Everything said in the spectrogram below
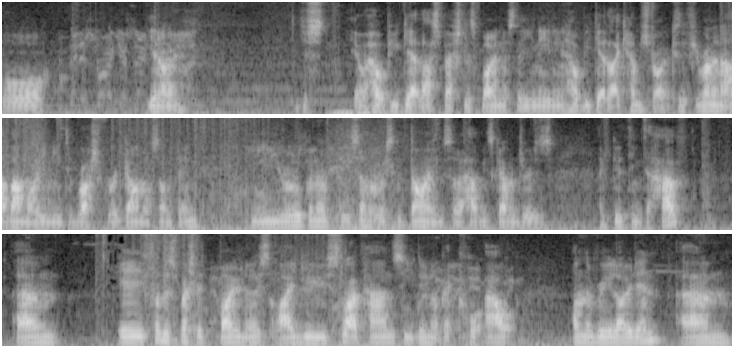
or you know, just it will help you get that specialist bonus that you need and help you get that KEM strike. Because if you're running out of ammo, you need to rush for a gun or something. You're all going to put yourself at risk of dying. So having scavenger is a good thing to have. Um, for the specialist bonus, I use sleight of hand so you do not get caught out on the reloading. Um,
